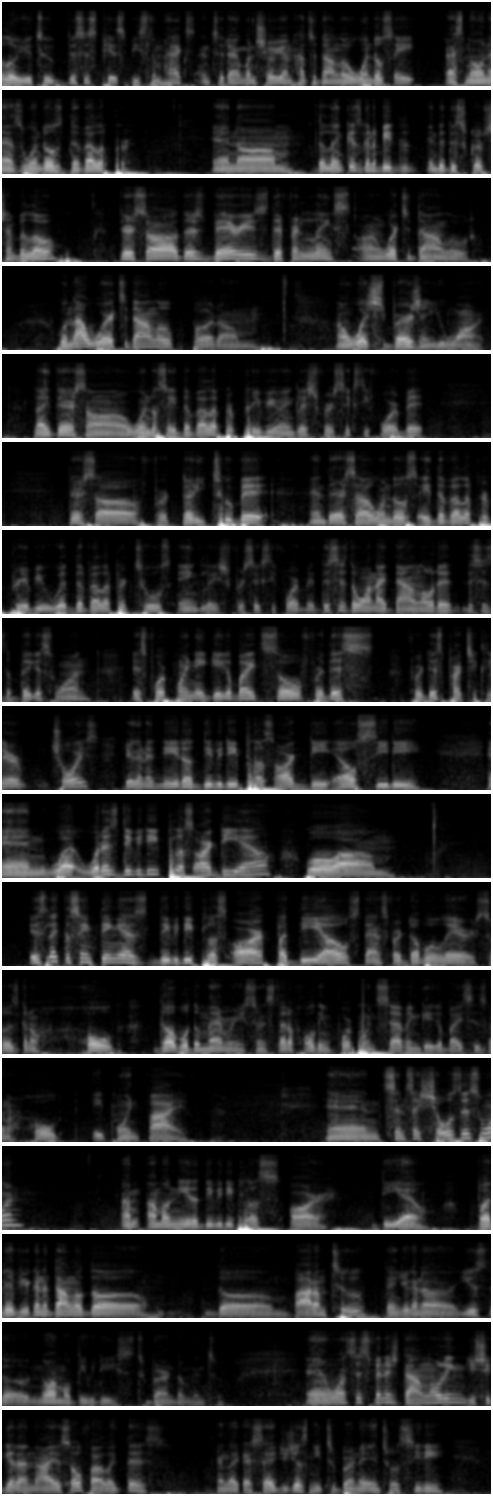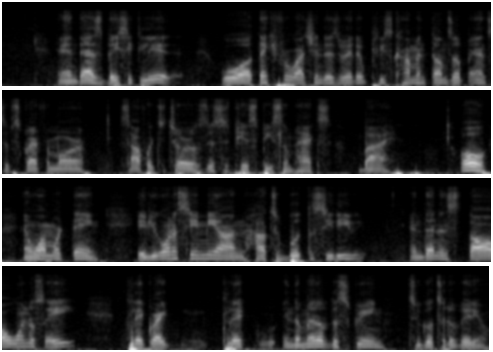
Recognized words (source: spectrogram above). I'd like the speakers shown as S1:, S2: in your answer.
S1: Hello YouTube, this is PSP Slim Hacks and today I'm going to show you on how to download Windows 8 as known as Windows Developer. And um, the link is going to be in the description below. There's uh there's various different links on where to download. Well not where to download but um on which version you want. Like there's uh Windows 8 Developer Preview English for 64-bit. There's uh for 32-bit and there's a Windows 8 developer preview with developer tools English for 64-bit this is the one I downloaded. This is the biggest one. It's 4.8 gigabytes. So for this for this particular choice you're gonna need a DVD plus RDL CD and what what is DVD plus RDL well um it's like the same thing as DVD plus R but DL stands for double layer. so it's gonna hold double the memory. So instead of holding 4.7 gigabytes it's gonna hold 8.5 and since I chose this one I'm, I'm gonna need a DVD plus R DL but if you're gonna download the the bottom two then you're gonna use the normal DVDs to burn them into. And once it's finished downloading you should get an ISO file like this. And like I said you just need to burn it into a CD and that's basically it. Well thank you for watching this video. Please comment thumbs up and subscribe for more software tutorials. This is PSP Slim Hacks. Bye. Oh and one more thing. If you want to see me on how to boot the CD and then install Windows 8 click right click in the middle of the screen to go to the video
